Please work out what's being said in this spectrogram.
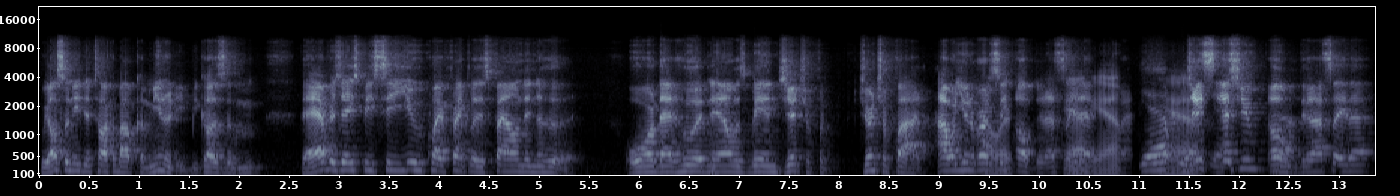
We also need to talk about community because the, the average HBCU, quite frankly, is found in the hood, or that hood now is being gentrified. Gentrified. Howard University. Howard. Oh, did I say yeah, that? Yeah. Yeah. yeah. JCSU. Oh, yeah. did I say that?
